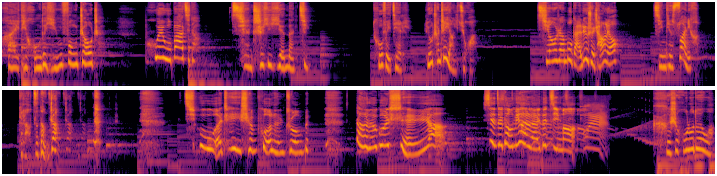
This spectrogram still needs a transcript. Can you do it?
海底红的迎风招展，挥舞霸气的，简直一言难尽。土匪界里流传这样一句话。青山不改，绿水长流。今天算你狠，给老子等着！就我这一身破烂装备，打得过谁呀？现在逃命还来得及吗？可是葫芦对我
